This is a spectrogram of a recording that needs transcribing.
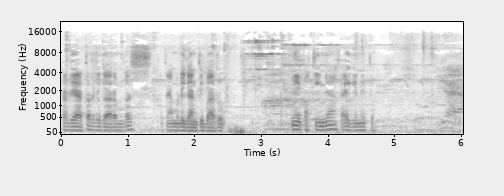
Radiator juga rembes katanya mau diganti baru. Ini packingnya kayak gini tuh. Iya ya,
